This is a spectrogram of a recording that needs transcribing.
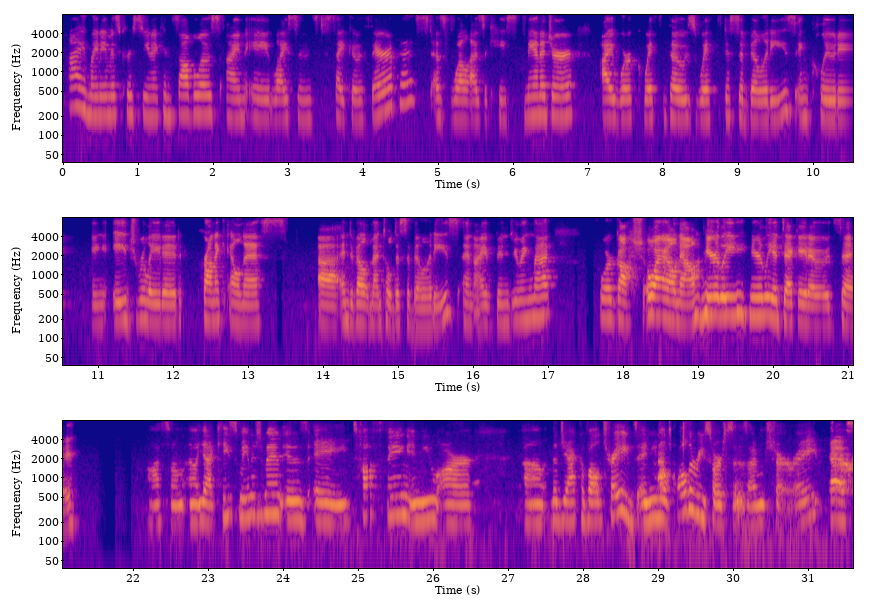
Hi, my name is Christina Kantzavelos. I'm a licensed psychotherapist as well as a case manager. I work with those with disabilities, including age related chronic illness, uh, and developmental disabilities. And I've been doing that for, gosh, a while now, nearly, nearly a decade, I would say. Awesome. Uh, yeah, case management is a tough thing, and you are uh, the jack of all trades, and you know all the resources. I'm sure, right? Yes,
